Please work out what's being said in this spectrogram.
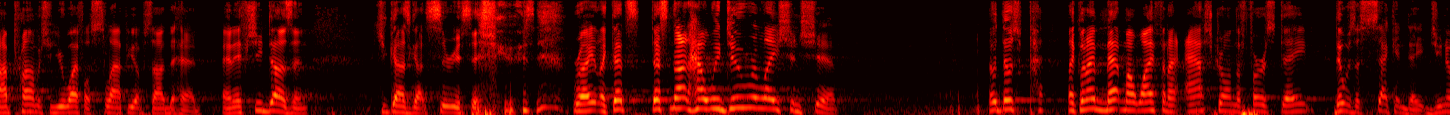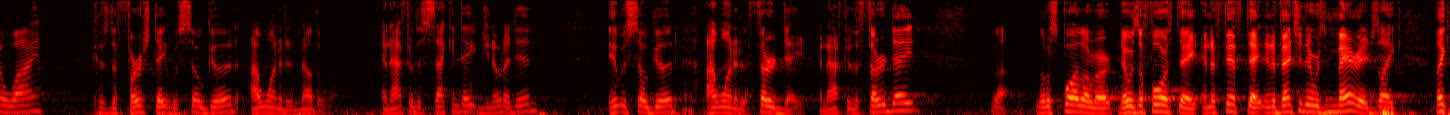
I promise you, your wife will slap you upside the head. And if she doesn't, you guys got serious issues, right? Like that's that's not how we do relationship. Those like when I met my wife and I asked her on the first date, there was a second date. Do you know why? Because the first date was so good, I wanted another one. And after the second date, do you know what I did? It was so good, I wanted a third date. And after the third date, well, little spoiler alert, there was a fourth date and a fifth date, and eventually there was marriage. Like, like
